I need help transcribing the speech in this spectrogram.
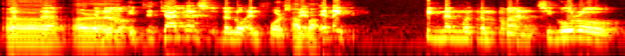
But, Ah, uh, you know, it's a challenge to the law enforcement. Apa. And I think, tignan mo naman, siguro,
